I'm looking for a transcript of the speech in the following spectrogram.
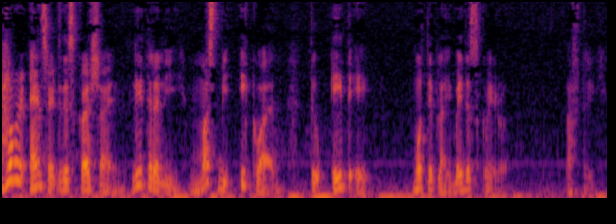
our answer to this question literally must be equal to 88 multiplied by the square root of 3.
